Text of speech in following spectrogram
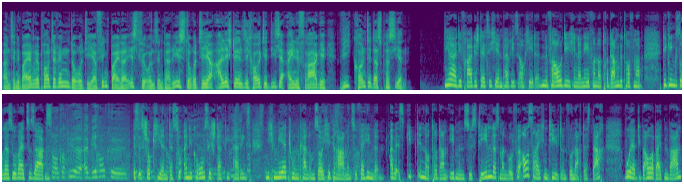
Antenne Bayern Reporterin Dorothea Finkbeiner ist für uns in Paris. Dorothea, alle stellen sich heute diese eine Frage. Wie konnte das passieren? Ja, die Frage stellt sich hier in Paris auch jeder. Eine Frau, die ich in der Nähe von Notre Dame getroffen habe, die ging sogar so weit zu sagen, euh, es ist schockierend, dass so eine große Stadt wie Paris nicht mehr tun kann, um solche Dramen zu verhindern. Aber es gibt in Notre Dame eben ein System, das man wohl für ausreichend hielt und wonach das Dach, wo ja die Bauarbeiten waren,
